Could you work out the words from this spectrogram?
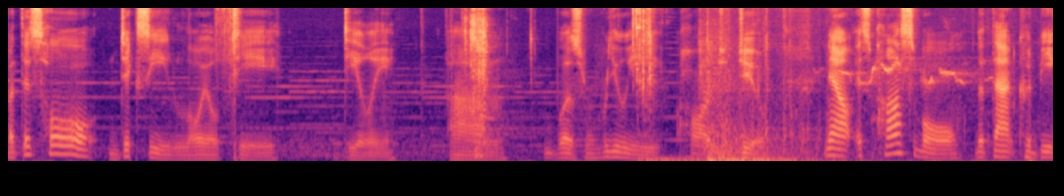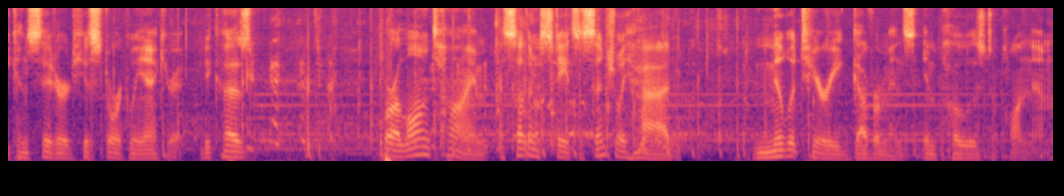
But this whole Dixie loyalty dealy um, was really hard to do. Now, it's possible that that could be considered historically accurate, because for a long time, the southern states essentially had military governments imposed upon them.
